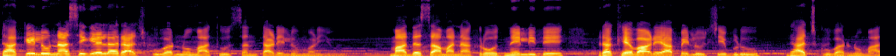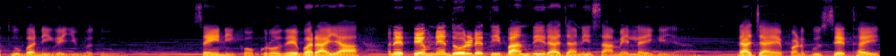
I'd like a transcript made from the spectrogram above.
ઢાકેલું નાસી ગયેલા રાજકુંવરનું માથું સંતાડેલું મળ્યું. મા દશામાના ક્રોધને લીધે રખેવાળે આપેલું ચીબડું રાજકુંવરનું માથું બની ગયું હતું. સૈનિકો ક્રોધે ભરાયા અને તેમને દોરડેથી બાંધી રાજાની સામે લઈ ગયા. રાજાએ પણ ગુસ્સે થઈ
